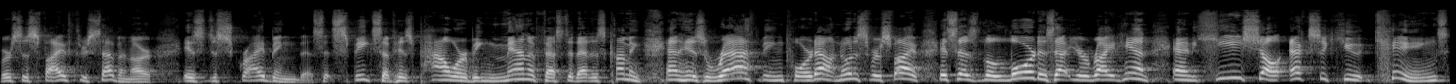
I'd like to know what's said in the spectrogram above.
Verses 5 through 7 are, is describing this. It speaks of his power being manifested at his coming and his wrath being poured out. Notice verse 5. It says, The Lord is at your right hand, and he shall execute kings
